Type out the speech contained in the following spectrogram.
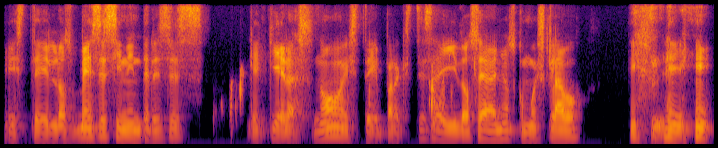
este, los meses sin intereses que quieras, ¿no? Este, para que estés ahí 12 años como esclavo. Este,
